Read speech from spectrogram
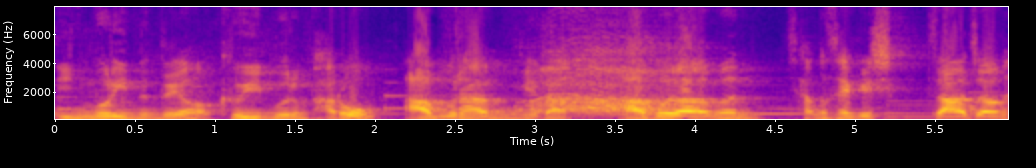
인물이 있는데요. 그 인물은 바로 아브라함입니다. 아브라함은 창세기 14장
